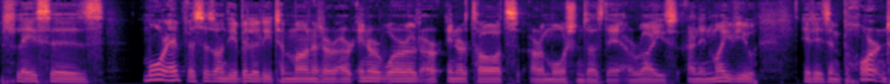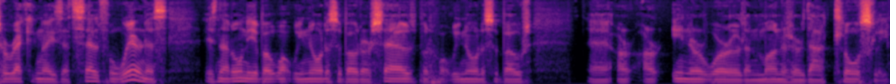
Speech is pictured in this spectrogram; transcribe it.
places more emphasis on the ability to monitor our inner world, our inner thoughts, our emotions as they arise. And in my view, it is important to recognize that self awareness is not only about what we notice about ourselves, but what we notice about uh, our, our inner world and monitor that closely.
